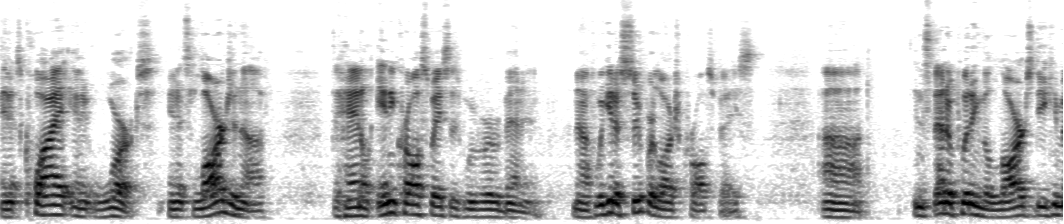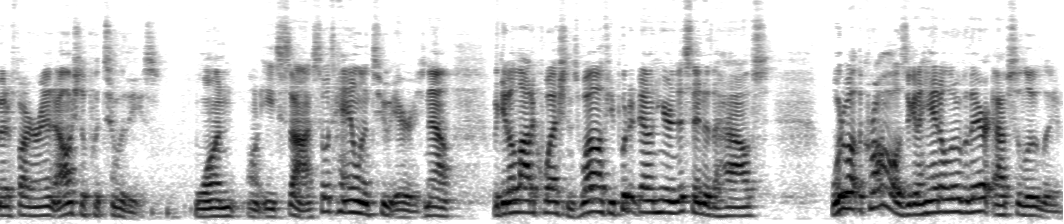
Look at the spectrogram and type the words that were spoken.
And it's quiet and it works. And it's large enough to handle any crawl spaces we've ever been in. Now, if we get a super large crawl space, uh, instead of putting the large dehumidifier in, I'll actually put two of these, one on each side. So it's handling two areas. Now, we get a lot of questions. Well, if you put it down here in this end of the house, What about the crawl? Is it going to handle it over there? Absolutely.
